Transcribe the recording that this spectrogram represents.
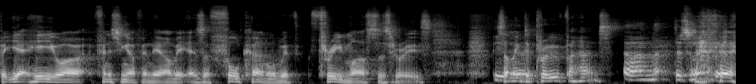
but yet here you are finishing up in the army as a full colonel with three master's degrees. Something Yeah. to prove, perhaps. Um, there's a little bit of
